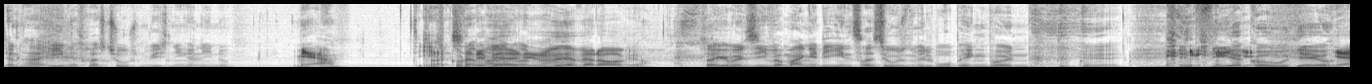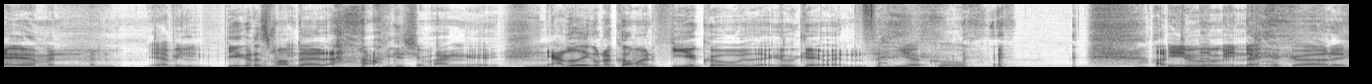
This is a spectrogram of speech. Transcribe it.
Den har 61.000 visninger lige nu. Ja, Det er så, sgu så da det, meget vil, det vil jeg være deroppe, jo. Så kan man sige, hvor mange af de 61.000 vil bruge penge på en, en 4K-udgave. Ja, ja, men, men Jeg vil. virker det som om, der er et engagement. øh. Mm. Jeg ved ikke, om der kommer en 4K-udgave af den. 4K. Har Intet mindre kan gøre det.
